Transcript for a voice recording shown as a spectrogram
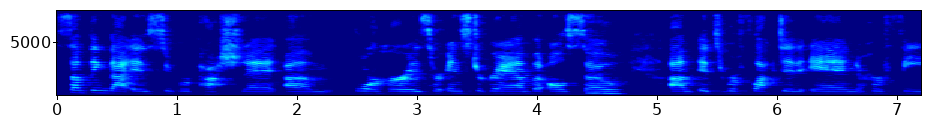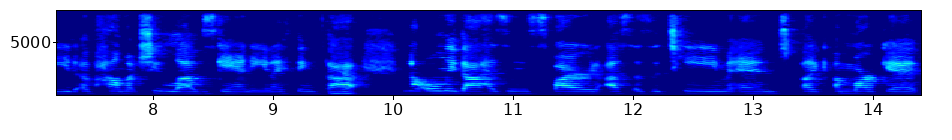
something that is super passionate um, for her is her Instagram, but also mm um, it's reflected in her feed of how much she loves Ganni. And I think that yeah. not only that has inspired us as a team and like a market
